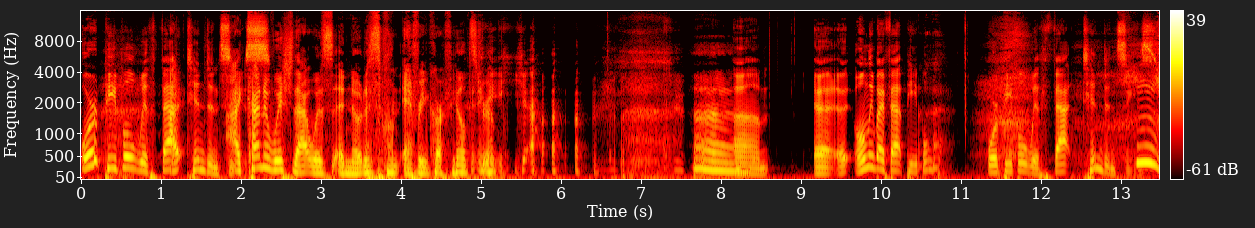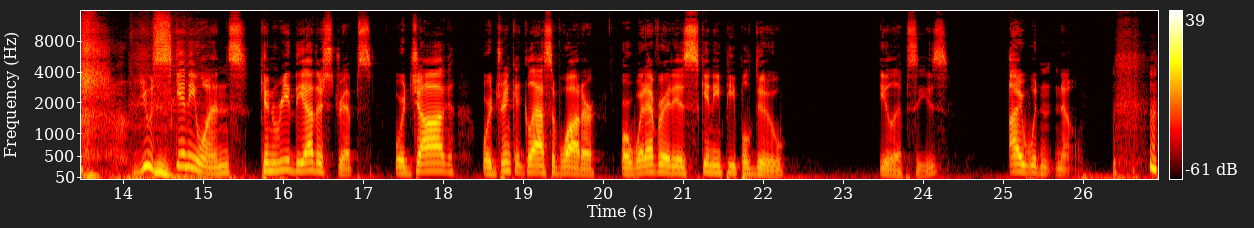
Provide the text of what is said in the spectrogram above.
Or people with fat I- tendencies. I kind of wish that was a notice on every Garfield strip. yeah. um, uh, uh, only by fat people or people with fat tendencies. you skinny ones can read the other strips or jog or drink a glass of water or whatever it is skinny people do. Ellipses. I wouldn't know.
